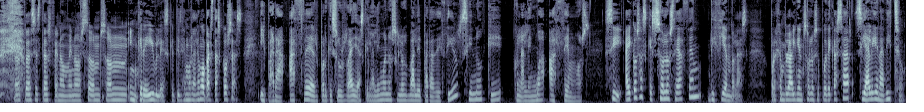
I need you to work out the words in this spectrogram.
Todos estos fenómenos son, son increíbles, que utilicemos la lengua para estas cosas. Y para hacer, porque subrayas que la lengua no solo vale para decir, sino que con la lengua hacemos. Sí, hay cosas que solo se hacen diciéndolas por ejemplo, alguien solo se puede casar si alguien ha dicho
